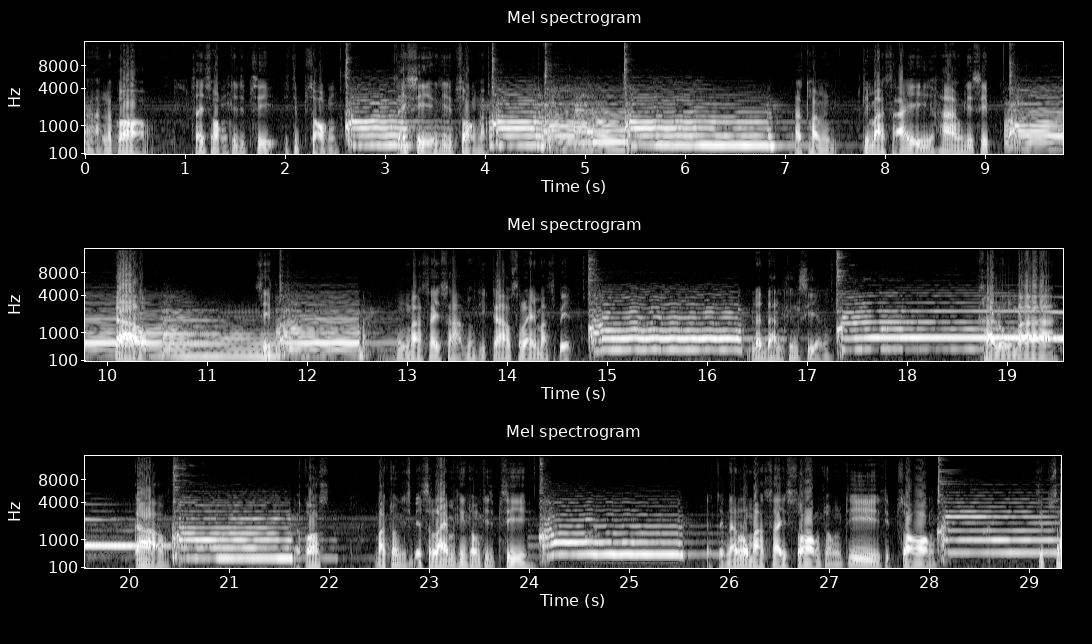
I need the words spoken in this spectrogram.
อ่า แล้วก็ ไซส์สองที่สิบสี่สิบสองไซส์สี่ที่สิบสองครับ แล้วถอยมันขึ้นมาสายห้าช่องที่สิบเก้าสิบลงมาสายสามช่องที่เก้าสไลด์มาสิบเอ็ดแล้วดันครึ่งเสียงคลายลงมาเก้าแล้วก็มาช่องที่สิบเอ็ดสไลด์มาถึงช่องที่สิบสี่จากนั้นลงมาสายสองช่องที่สิบสองสิบส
